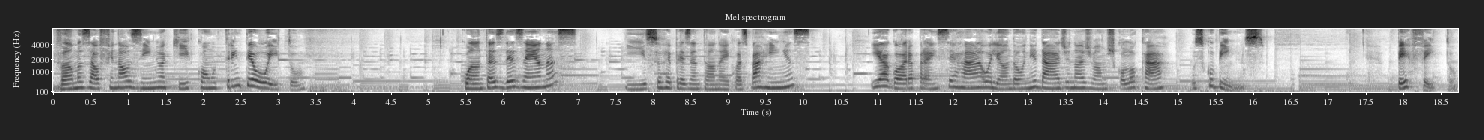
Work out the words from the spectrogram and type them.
Vamos ao finalzinho aqui com o 38. Quantas dezenas? Isso representando aí com as barrinhas. E agora para encerrar, olhando a unidade, nós vamos colocar os cubinhos perfeito.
